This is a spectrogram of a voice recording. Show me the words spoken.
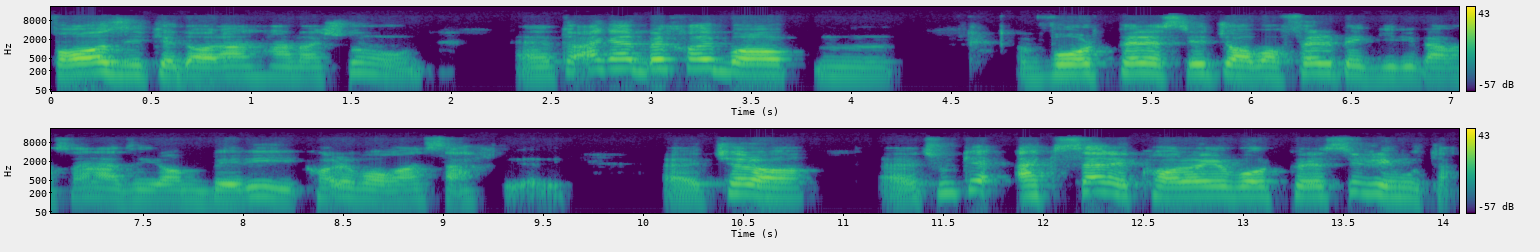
فازی که دارن همشون تو اگر بخوای با وردپرس یه جاب بگیری و مثلا از ایران بری کار واقعا سختی داری. چرا؟ چون که اکثر کارهای وردپرسی ریموتن.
